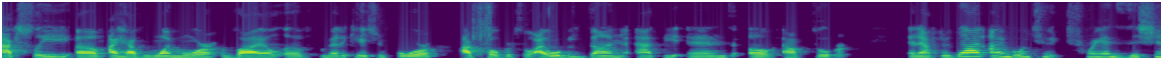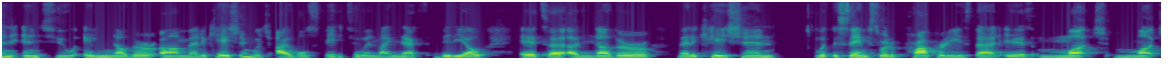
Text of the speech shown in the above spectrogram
Actually, um, I have one more vial of medication for October, so I will be done at the end of October. And after that, I'm going to transition into another um, medication, which I will speak to in my next video. It's a, another medication with the same sort of properties that is much, much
